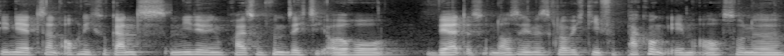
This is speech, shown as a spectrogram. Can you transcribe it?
den jetzt dann auch nicht so ganz niedrigen Preis von 65 Euro wert ist. Und außerdem ist, glaube ich, die Verpackung eben auch so eine,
